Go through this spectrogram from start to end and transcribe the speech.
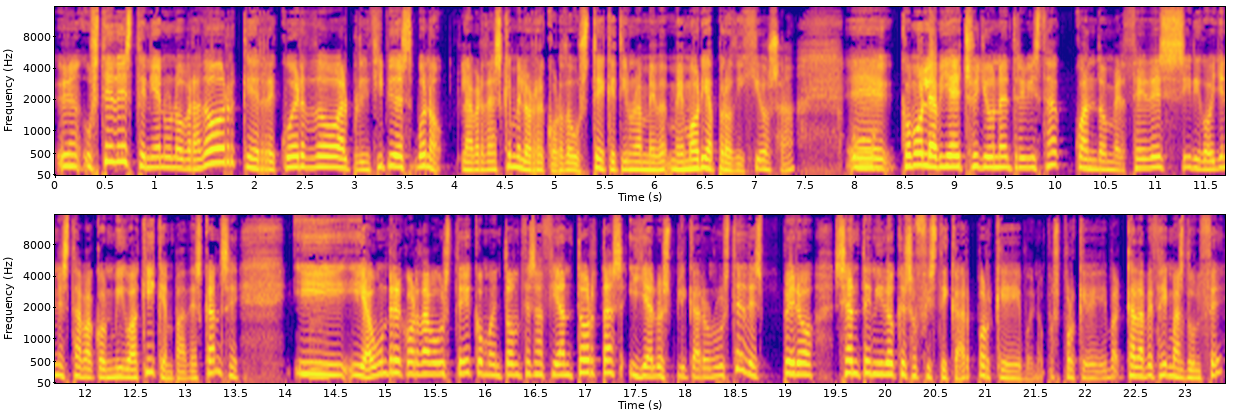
Eh, ustedes tenían un obrador que recuerdo al principio, de, bueno, la verdad es que me lo recordó usted, que tiene una memoria prodigiosa. Eh, ¿Cómo le había hecho yo una entrevista cuando Mercedes Irigoyen estaba conmigo aquí, que en paz descanse? Y, mm. y, aún recordaba usted cómo entonces hacían tortas y ya lo explicaron ustedes, pero se han tenido que sofisticar porque, bueno, pues porque cada vez hay más dulce.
